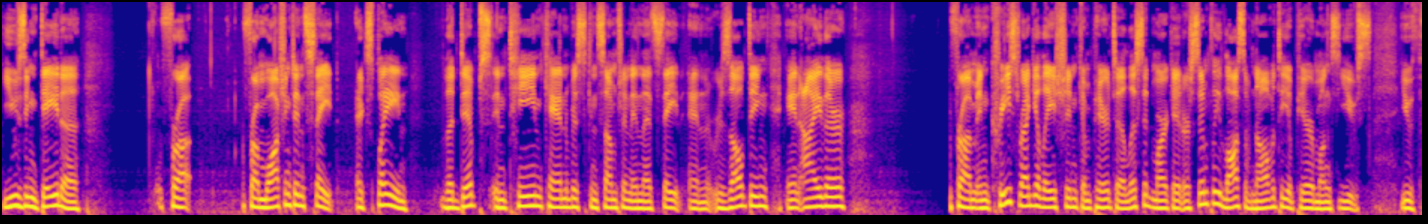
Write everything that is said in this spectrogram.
using data from Washington State explained the dips in teen cannabis consumption in that state and resulting in either from increased regulation compared to illicit market or simply loss of novelty appear amongst youth. Youth.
